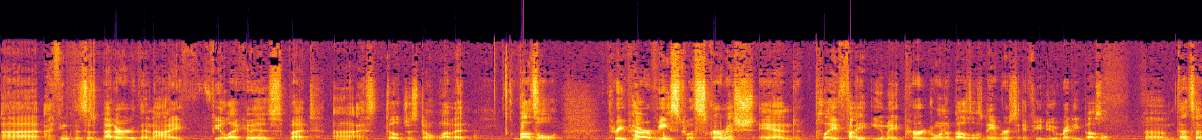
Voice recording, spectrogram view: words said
Uh, I think this is better than I feel like it is, but uh, I still just don't love it. Buzzle, three power beast with skirmish, and play fight. You may purge one of Buzzle's neighbors if you do ready Buzzle. Um, that's a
